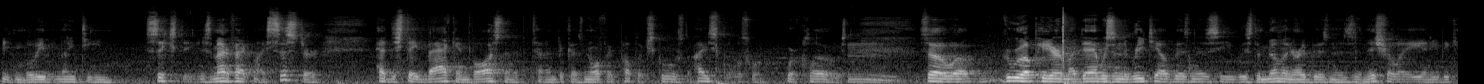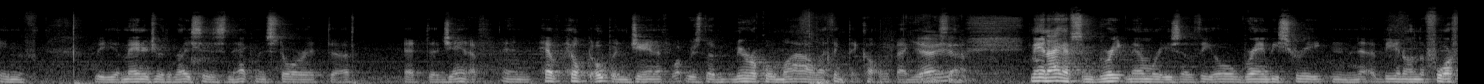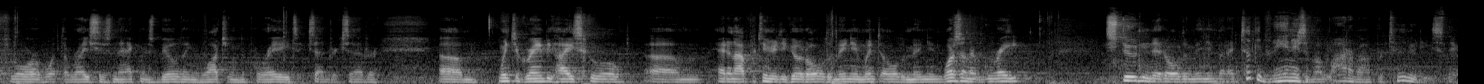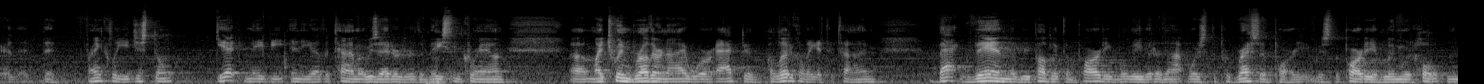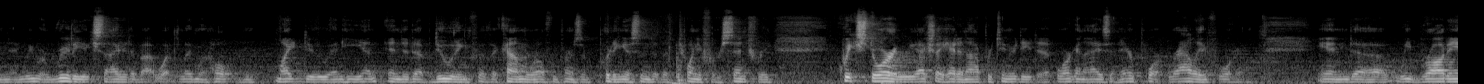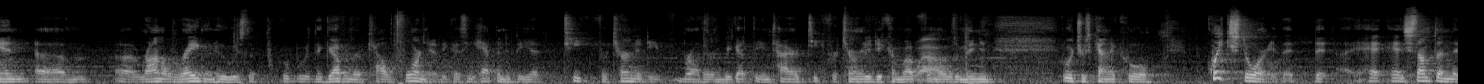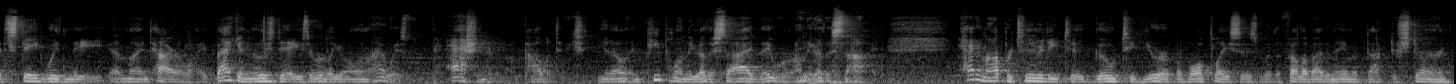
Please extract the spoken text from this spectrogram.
you can believe it, 1960. As a matter of fact, my sister had to stay back in Boston at the time because Norfolk public schools, the high schools, were, were closed. Mm. So uh, grew up here. My dad was in the retail business. He was the millinery business initially, and he became the, the manager of the Rice's Nachman store at uh, at uh, Janaf and helped open Janaf, what was the Miracle Mile, I think they called it back yeah, then. Yeah. So, man, I have some great memories of the old Granby Street and uh, being on the fourth floor of what the Rice's Nachman's building, watching the parades, et cetera, et cetera. Um, went to Granby High School, um, had an opportunity to go to Old Dominion, went to Old Dominion. Wasn't a great student at Old Dominion, but I took advantage of a lot of opportunities there that, that frankly, you just don't get maybe any other time. I was editor of the Mace and Crown. Uh, my twin brother and I were active politically at the time. Back then, the Republican Party, believe it or not, was the Progressive Party. It was the party of Linwood Holton, and we were really excited about what Linwood Holton might do, and he en- ended up doing for the Commonwealth in terms of putting us into the 21st century. Quick story we actually had an opportunity to organize an airport rally for him. And uh, we brought in um, uh, Ronald Reagan, who was the, the governor of California, because he happened to be a Teke fraternity brother, and we got the entire Teke fraternity to come up wow. from Old Dominion, which was kind of cool. Quick story that, that has something that stayed with me my entire life. Back in those days, early on, I was passionate about politics, you know, and people on the other side, they were on the other side. Had an opportunity to go to Europe, of all places, with a fellow by the name of Dr. Stern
